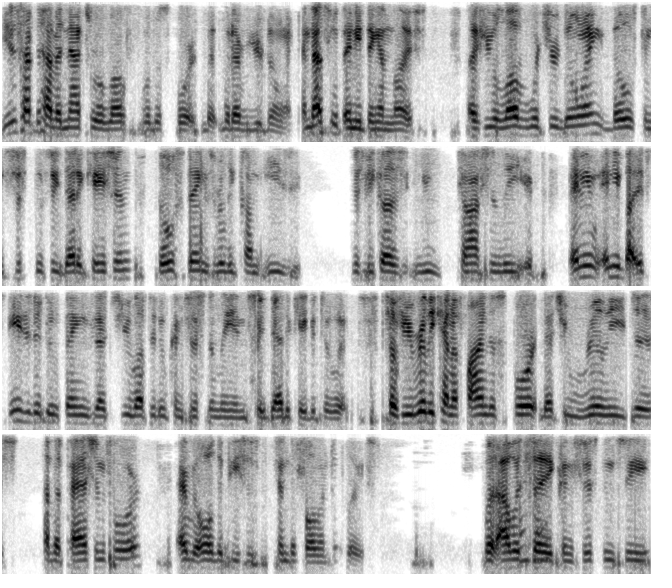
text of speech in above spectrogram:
you just have to have a natural love for the sport, whatever you're doing, and that's with anything in life. If you love what you're doing, those consistency, dedication, those things really come easy, just because you constantly. Any anybody, it's easy to do things that you love to do consistently and stay dedicated to it. So if you really kind of find a sport that you really just have a passion for, every all the pieces tend to fall into place. But I would okay. say consistency,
